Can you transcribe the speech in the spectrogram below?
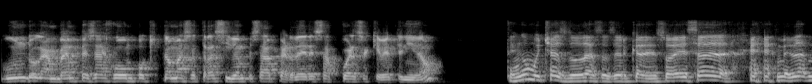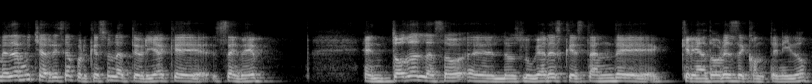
Gundogan va a empezar a jugar un poquito más atrás y va a empezar a perder esa fuerza que había tenido? Tengo muchas dudas acerca de eso. Esa me, da, me da mucha risa porque es una teoría que se ve en todos eh, los lugares que están de creadores de contenido.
